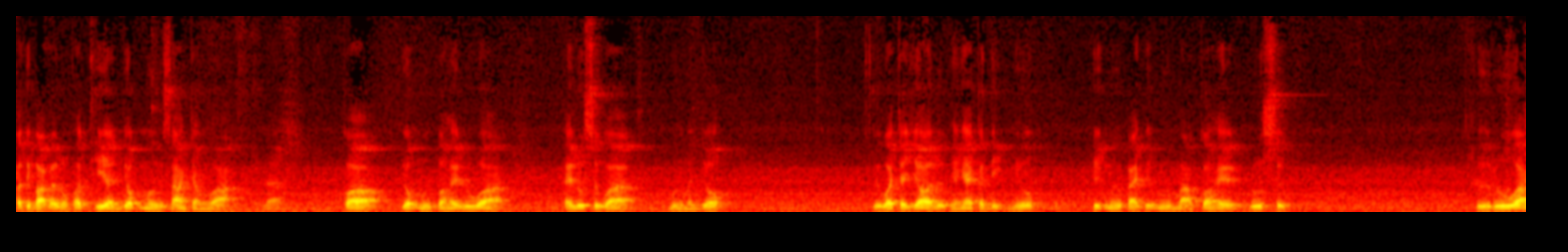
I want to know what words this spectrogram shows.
ปฏิบัติแบบหลวงพ่อเทียน ยกมือสร้างจังหวะนะก็ยกมือก็ให้รู้ว่า ให้รู้สึกว่ามือมันยก หรือว่าจะย่อหรือเพียงแค่กระดิกนิ้วพลิกมือไปพลิกมือมาก็ให้รู้สึก คือรู้ว่า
